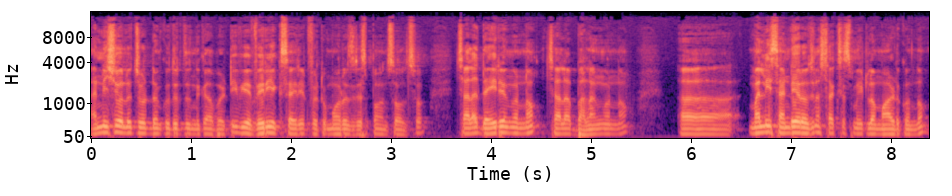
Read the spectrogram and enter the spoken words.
అన్ని షోలు చూడడం కుదురుతుంది కాబట్టి we are very excited for tomorrow's response also చాలా ధైర్యంగా ఉన్నాం. చాలా బలంగా ఉన్నాం. మళ్ళీ సండే రోజున సక్సెస్ మీట్లో మాడుకుందాం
